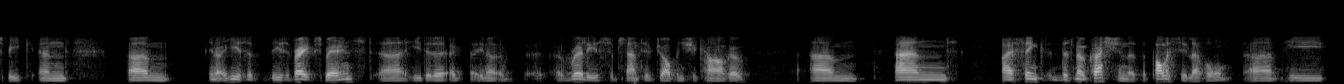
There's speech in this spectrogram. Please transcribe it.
speak, and um, you know he's a he's a very experienced. Uh, he did a, a you know a, a, really substantive job in Chicago, um, and I think there's no question at the policy level uh, he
